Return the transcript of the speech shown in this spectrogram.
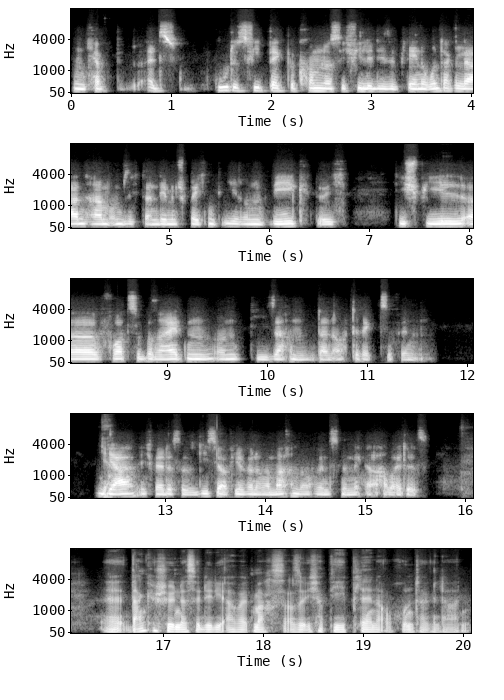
Und ich habe als gutes Feedback bekommen, dass sich viele diese Pläne runtergeladen haben, um sich dann dementsprechend ihren Weg durch die Spiel äh, vorzubereiten und die Sachen dann auch direkt zu finden. Ja, ja ich werde es also dieses Jahr auf jeden Fall nochmal machen, auch wenn es eine Menge Arbeit ist. Äh, Dankeschön, dass du dir die Arbeit machst. Also ich habe die Pläne auch runtergeladen.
